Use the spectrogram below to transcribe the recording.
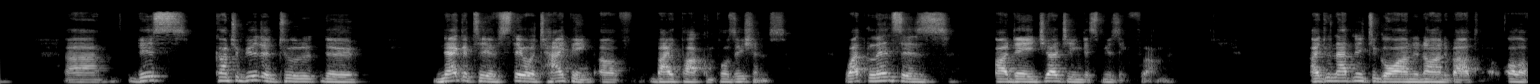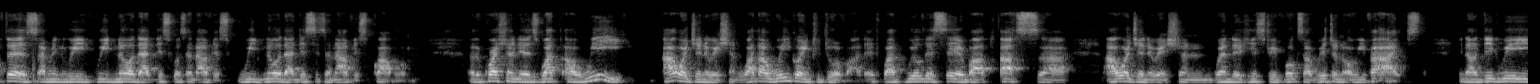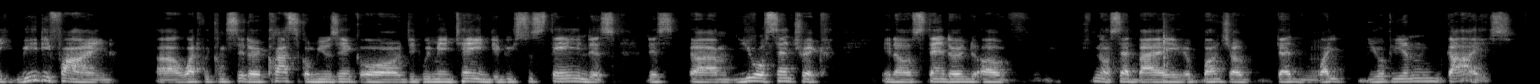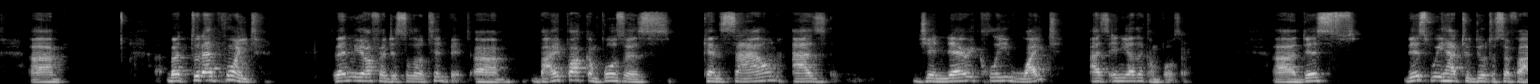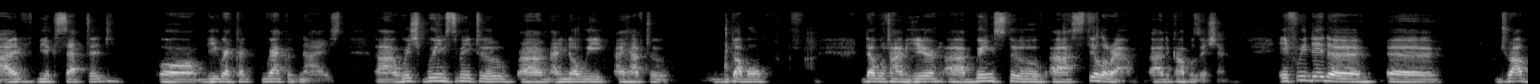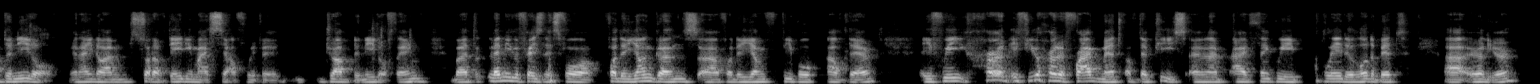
uh, this contributed to the negative stereotyping of BIPOC compositions. What lenses are they judging this music from? I do not need to go on and on about all of this. I mean, we, we know that this was an obvious, we know that this is an obvious problem. Uh, the question is, what are we, our generation, what are we going to do about it? What will they say about us, uh, our generation, when the history books are written or revised? You know, did we redefine uh, what we consider classical music, or did we maintain, did we sustain this this um, Eurocentric, you know, standard of, you know, set by a bunch of dead white European guys? Um, but to that point, let me offer just a little tidbit. Um, BIPOC composers can sound as generically white as any other composer. Uh, this this we had to do to survive, be accepted, or be rec- recognized. Uh, which brings me to um, I know we I have to double double time here. Uh, brings to uh, still around uh, the composition. If we did a, a, drop the needle, and I know I'm sort of dating myself with a drop the needle thing, but let me rephrase this for for the young guns, uh, for the young people out there if we heard, if you heard a fragment of the piece, and I, I think we played a little bit uh, earlier,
